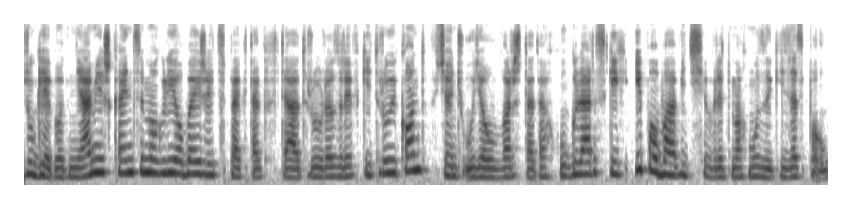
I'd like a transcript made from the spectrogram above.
Drugiego dnia mieszkańcy mogli obejrzeć spektakl Teatru Rozrywki Trójkąt, wziąć udział w warsztatach kuglarskich i pobawić się w rytmach muzyki zespołu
